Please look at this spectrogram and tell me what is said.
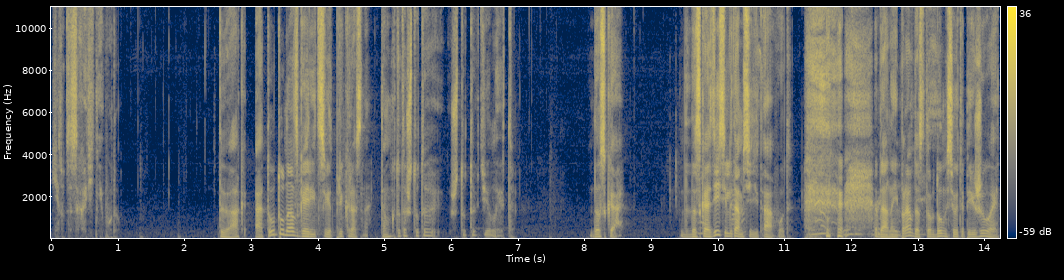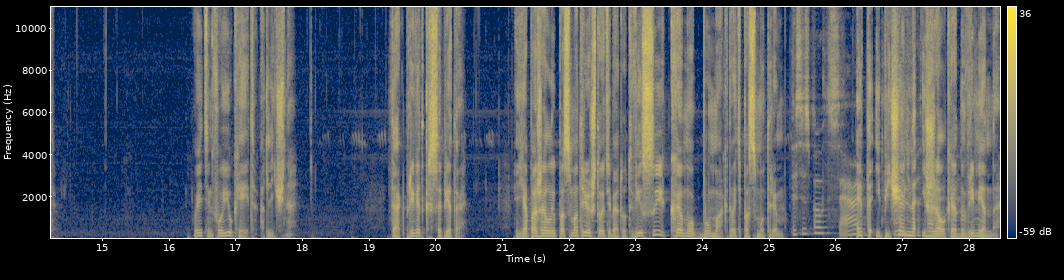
Я туда заходить не буду. Так, а тут у нас горит свет прекрасно. Там кто-то что-то что-то делает. Доска. Доска здесь или там сидит? А, вот. Да, она и правда с трудом все это переживает. Waiting for you, Кейт. Отлично. Так, привет, красопета. Я, пожалуй, посмотрю, что у тебя тут. Весы, комок бумаг. Давайте посмотрим. Это и печально, и жалко одновременно.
